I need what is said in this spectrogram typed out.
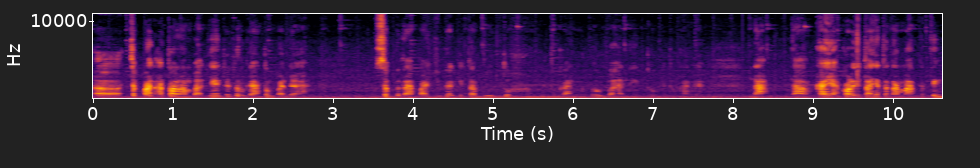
eh, cepat atau lambatnya itu tergantung pada seberapa juga kita butuh gitu kan perubahan itu gitu kan ya. Nah, nah kayak kalau ditanya tentang marketing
